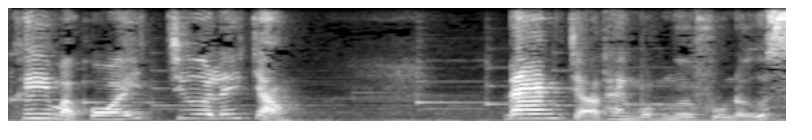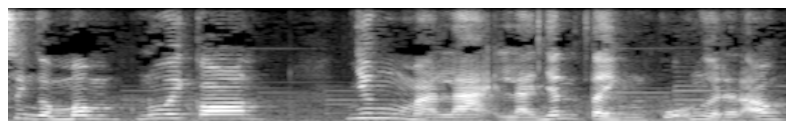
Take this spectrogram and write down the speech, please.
Khi mà cô ấy chưa lấy chồng, đang trở thành một người phụ nữ single mom nuôi con, nhưng mà lại là nhân tình của người đàn ông.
